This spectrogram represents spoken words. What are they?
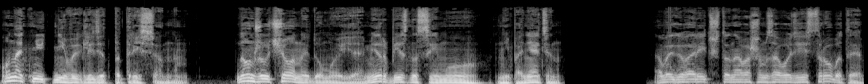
он отнюдь не выглядит потрясенным. Да он же ученый, думаю я, мир бизнеса ему непонятен. Вы говорите, что на вашем заводе есть роботы?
